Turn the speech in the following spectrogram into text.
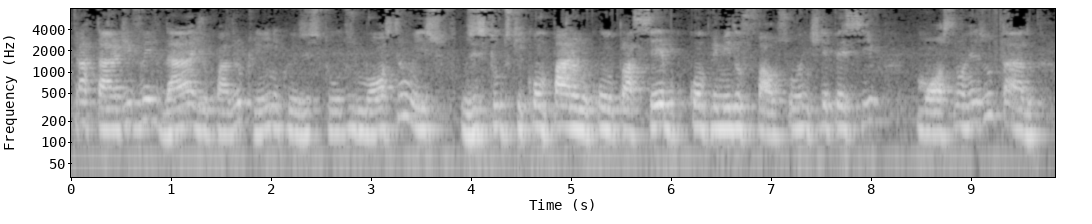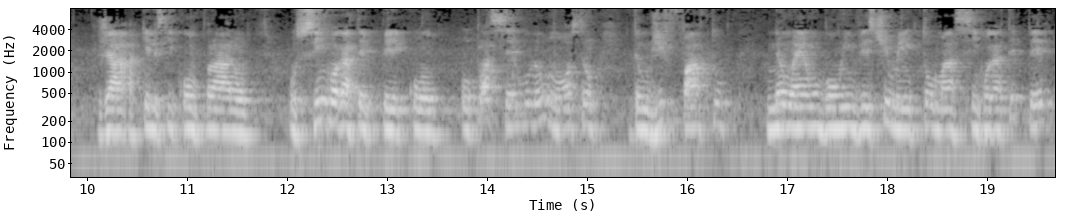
tratar de verdade o quadro clínico e os estudos mostram isso. Os estudos que comparam com o placebo, comprimido falso ou antidepressivo mostram resultado. Já aqueles que compraram o 5-HTP com o placebo não mostram, então de fato não é um bom investimento tomar 5-HTP.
